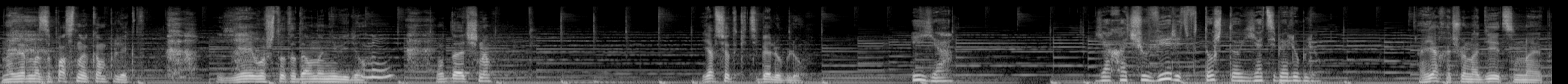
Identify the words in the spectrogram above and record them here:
Наверное, запасной комплект. Я его что-то давно не видел. Ну? Удачно. Я все-таки тебя люблю. И я. Я хочу верить в то, что я тебя люблю. А я хочу надеяться на это.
